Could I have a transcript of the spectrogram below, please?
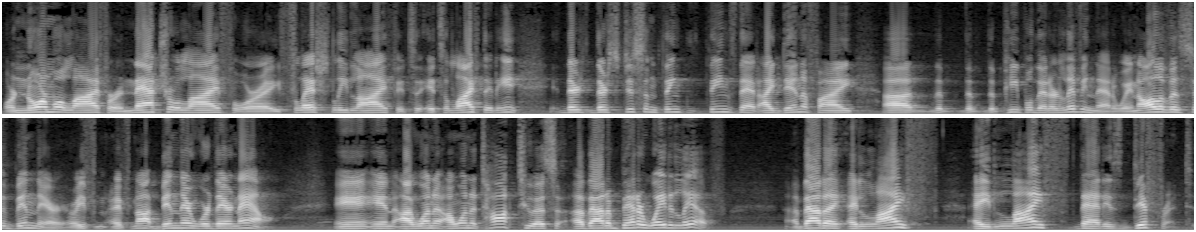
or normal life, or a natural life, or a fleshly life. It's a, it's a life that in, there, there's just some thing, things that identify uh, the, the, the people that are living that way. And all of us have been there, or if, if not been there, we're there now. And, and I want to I wanna talk to us about a better way to live, about a, a life a life that is different,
